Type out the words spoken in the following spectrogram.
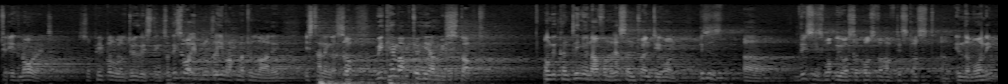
to ignore it. So people will do these things. So this is what Ibn Qayyim rahmatullah is telling us. So we came up to here and we stopped. And we continue now from lesson 21. This is uh, this is what we were supposed to have discussed uh, in the morning,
